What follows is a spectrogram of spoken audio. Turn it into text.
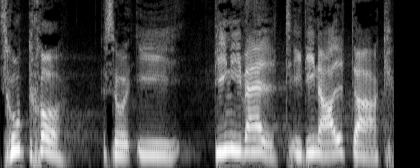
zurückkommen, so in deine Welt, in deinen Alltag,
